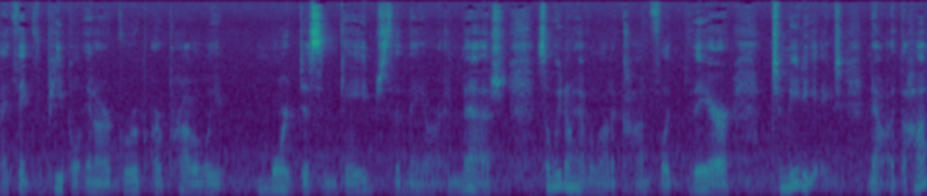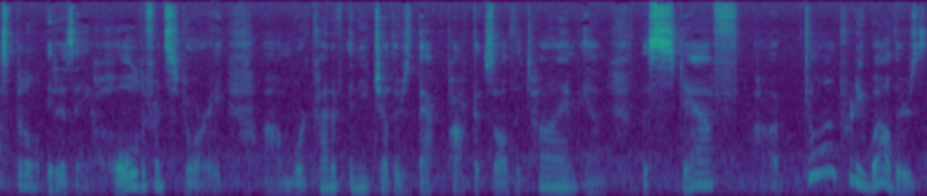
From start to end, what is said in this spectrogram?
I think the people in our group are probably more disengaged than they are enmeshed, so we don't have a lot of conflict there to mediate. Now, at the hospital, it is a whole different story. Um, we're kind of in each other's back pockets all the time, and the staff get along pretty well. There's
